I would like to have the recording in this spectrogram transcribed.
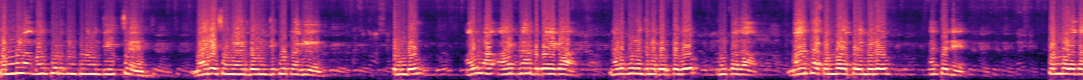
ಕಂಬಳ ಮಲ್ಪುಡು ಪಂಪಣ ಒಂಜಿ ಇಚ್ಛೆ ಬಾರಿ ಸಮಯದ ಒಂಜಿ ಕೂಟಾಗೆ ಉಂಡು ಬೇಗ ನಡಪುಣಂಚಿನ ಬರ್ತವು ಮುಲ್ಪದ ಮಾತಾ ಕಂಬಳ ಪ್ರೇಮರು ಅಂತನೆ ಕಂಬಳದ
